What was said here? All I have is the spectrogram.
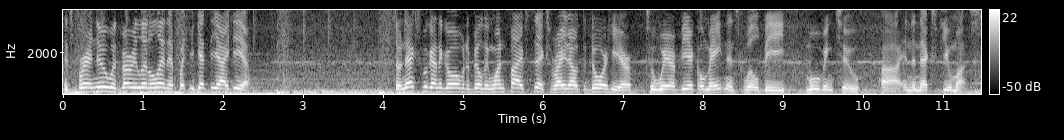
It's brand new with very little in it, but you get the idea. So next we're going to go over to building 156 right out the door here to where vehicle maintenance will be moving to uh, in the next few months.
